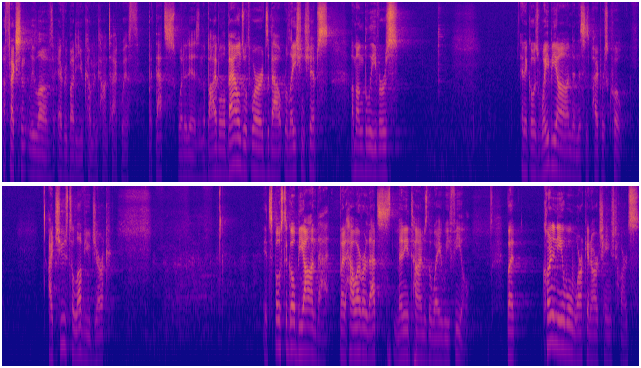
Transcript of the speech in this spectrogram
affectionately love everybody you come in contact with. But that's what it is. And the Bible abounds with words about relationships among believers. And it goes way beyond, and this is Piper's quote I choose to love you, jerk. It's supposed to go beyond that, but however, that's many times the way we feel. But koinonia will work in our changed hearts,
